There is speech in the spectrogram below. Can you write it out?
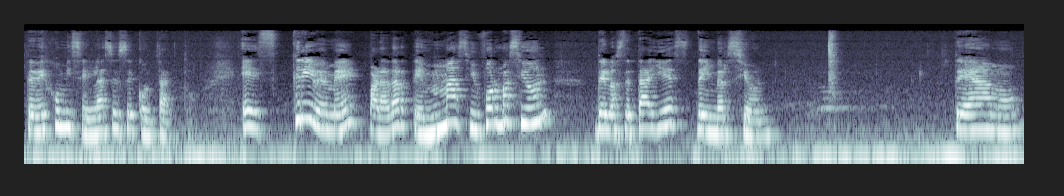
te dejo mis enlaces de contacto. Escríbeme para darte más información de los detalles de inversión. Te amo.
